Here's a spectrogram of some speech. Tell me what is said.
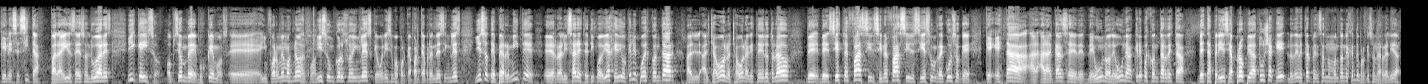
que necesita para irse a esos lugares. ¿Y qué hizo? Opción B, busquemos, eh, informémonos. Hizo un curso de inglés, que buenísimo porque aparte aprendes inglés. Y eso te permite eh, realizar este tipo de viaje. Digo, ¿qué le puedes contar al, chabón o chabona que esté del otro lado de, si esto es fácil, si no es fácil, si es un recurso que, que está al alcance de, uno o de una? ¿Qué le puedes contar de esta, de esta experiencia propia tuya que lo debe estar pensando un montón de gente porque es una realidad?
